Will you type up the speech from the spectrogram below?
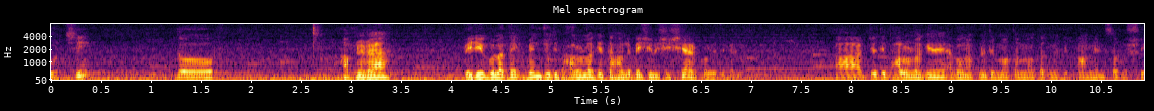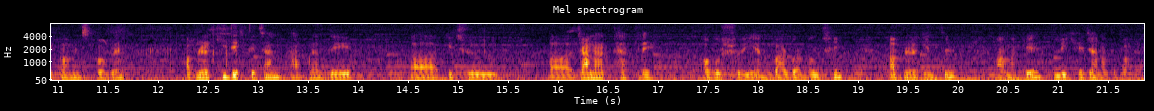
করছি। তো আপনারা ভিডিওগুলো দেখবেন, যদি ভালো লাগে তাহলে বেশি বেশি শেয়ার করে দেবেন। আর যদি ভালো লাগে এবং আপনাদের মতামত, আপনাদের কমেন্টস অবশ্যই কমেন্টস করবেন। আপনারা কি দেখতে চান? আপনাদের কিছু জানার থাকলে অবশ্যই আমি বারবার বলছি, আপনারা কিন্তু আমাকে লিখে জানাতে পারেন।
